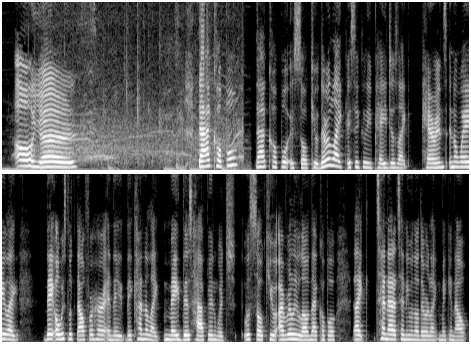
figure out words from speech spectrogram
oh yes. That couple, that couple is so cute. They were like basically Paige's like parents in a way. Like they always looked out for her and they they kind of like made this happen, which was so cute. I really love that couple. Like 10 out of 10 even though they were like making out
